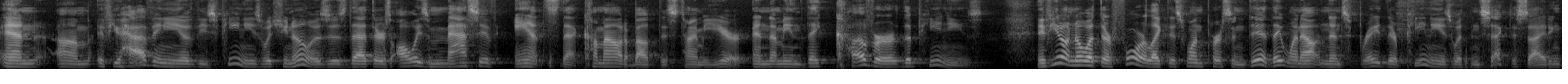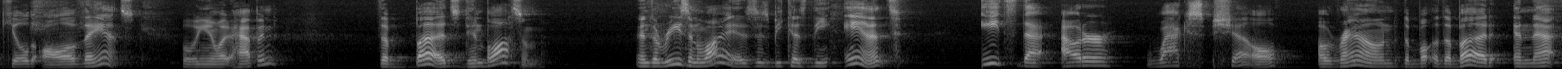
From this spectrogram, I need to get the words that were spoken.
And um, if you have any of these peonies, what you know is, is that there's always massive ants that come out about this time of year. And I mean, they cover the peonies. And if you don't know what they're for, like this one person did, they went out and then sprayed their peonies with insecticide and killed all of the ants. Well, you know what happened? The buds didn't blossom. And the reason why is, is because the ant eats that outer wax shell around the, the bud, and that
